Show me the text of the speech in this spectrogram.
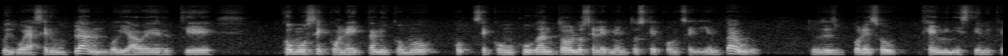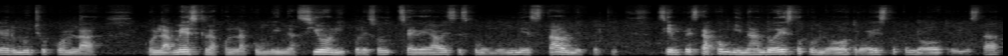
pues voy a hacer un plan, voy a ver qué, cómo se conectan y cómo se conjugan todos los elementos que conseguí en Tauro. Entonces, por eso Géminis tiene que ver mucho con la, con la mezcla, con la combinación y por eso se ve a veces como muy inestable, porque siempre está combinando esto con lo otro, esto con lo otro y está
